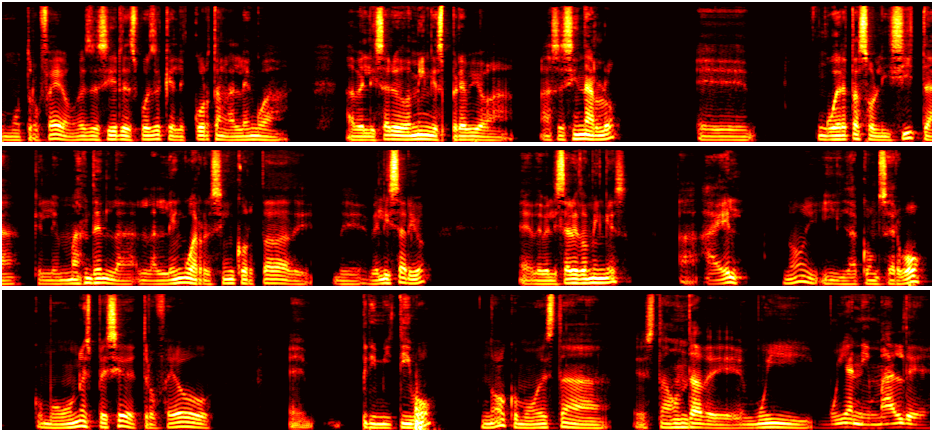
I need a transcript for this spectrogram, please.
como trofeo. Es decir, después de que le cortan la lengua a Belisario Domínguez previo a, asesinarlo, eh, Huerta solicita que le manden la, lengua recién cortada de, Belisario, eh, de Belisario Domínguez, a, él, ¿no? Y, la conservó como una especie de trofeo eh, primitivo, ¿no? Como esta, esta onda de muy, muy animal de,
